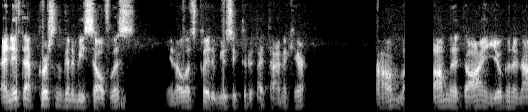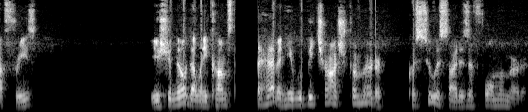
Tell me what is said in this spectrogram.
And if that person is going to be selfless, you know, let's play the music to the Titanic here. Um, I'm, I'm going to die and you're going to not freeze. You should know that when he comes to heaven, he will be charged for murder because suicide is a form of murder.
